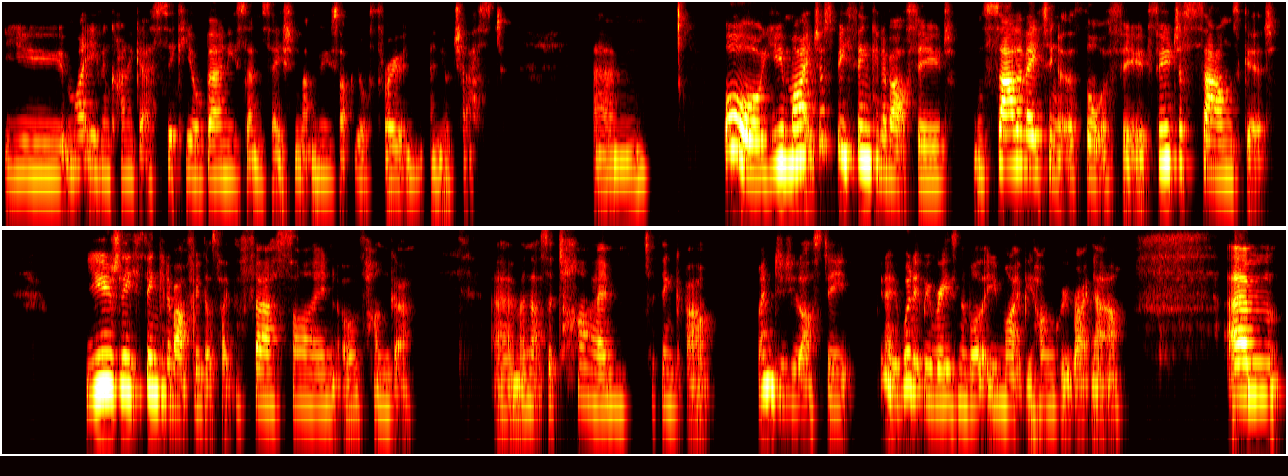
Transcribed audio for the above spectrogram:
you might even kind of get a sicky or burny sensation that moves up your throat and, and your chest. Um, or you might just be thinking about food and salivating at the thought of food. Food just sounds good. Usually, thinking about food, that's like the first sign of hunger. Um, and that's a time to think about when did you last eat? You know, would it be reasonable that you might be hungry right now? Um,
